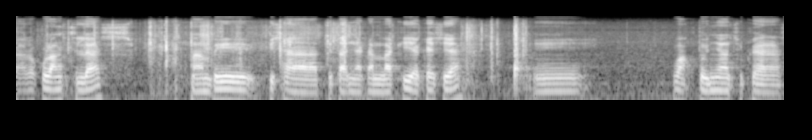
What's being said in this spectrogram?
kalau kurang jelas nanti bisa ditanyakan lagi ya guys ya. Ini waktunya juga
